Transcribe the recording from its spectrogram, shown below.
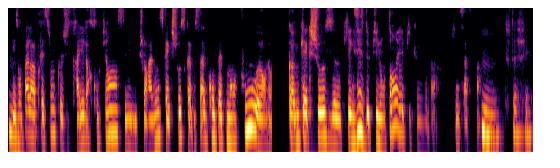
Mmh. Ils n'ont pas l'impression que j'ai trahi leur confiance et que je leur annonce quelque chose comme ça de complètement fou, euh, comme quelque chose qui existe depuis longtemps et puis que bah, qu'ils ne savent pas. tout à fait.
